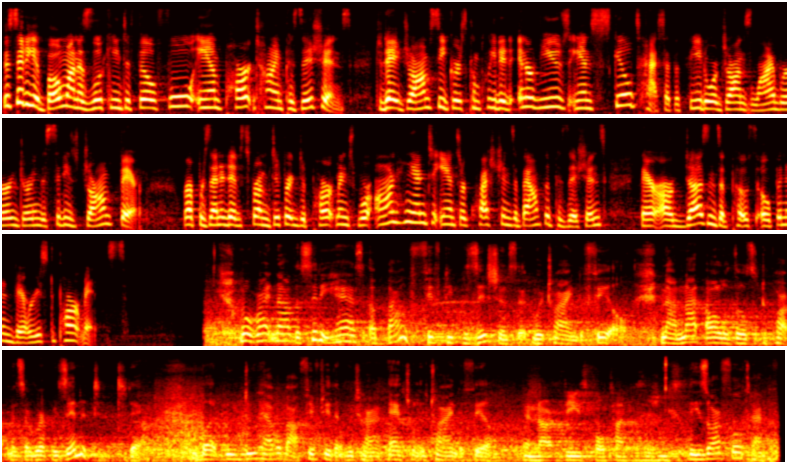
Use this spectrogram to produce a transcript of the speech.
The city of Beaumont is looking to fill full and part-time positions. Today, job seekers completed interviews and skill tests at the Theodore Johns Library during the city's job fair. Representatives from different departments were on hand to answer questions about the positions. There are dozens of posts open in various departments. Well, right now the city has about 50 positions that we're trying to fill. Now, not all of those departments are represented today, but we do have about 50 that we're trying, actually trying to fill. And are these full-time positions? These are full-time.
